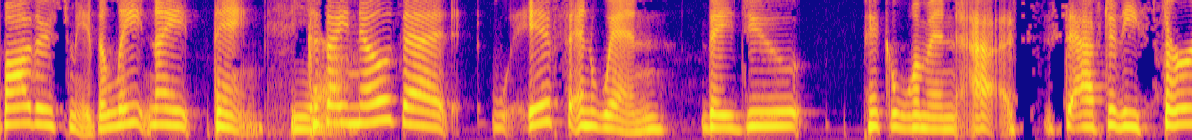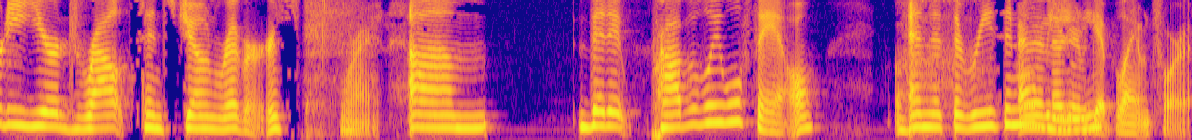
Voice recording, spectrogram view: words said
bothers me the late night thing because Yeah. I know that if and when they do pick a woman uh, after the 30 year drought since Joan Rivers, right. um, that it probably will fail. And that the reason and will then they're going be to get blamed for it.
